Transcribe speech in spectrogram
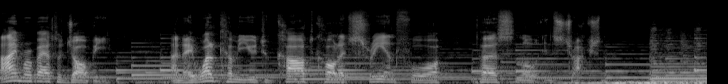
I'm Roberto Giobbi, and I welcome you to Card College 3 and 4 Personal Instruction.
